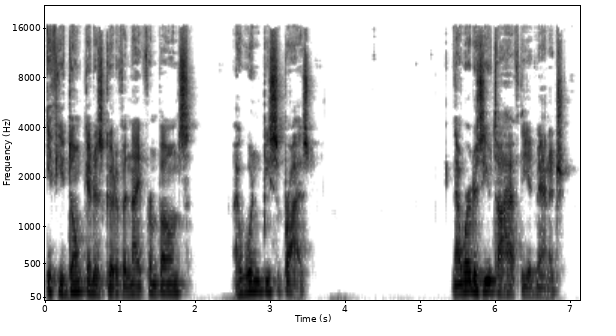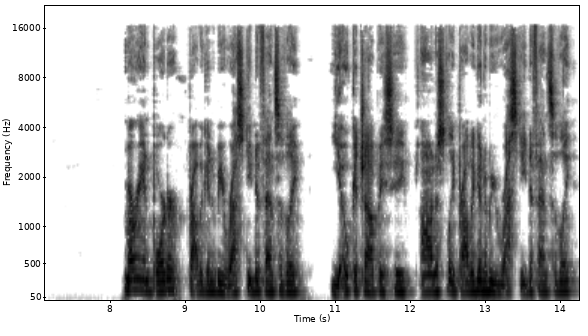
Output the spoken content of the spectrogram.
if you don't get as good of a night from Bones, I wouldn't be surprised. Now, where does Utah have the advantage? Murray and Porter, probably going to be rusty defensively. Jokic, obviously, honestly, probably going to be rusty defensively.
